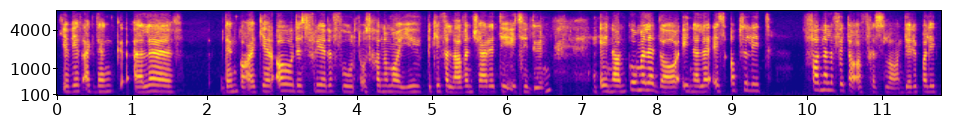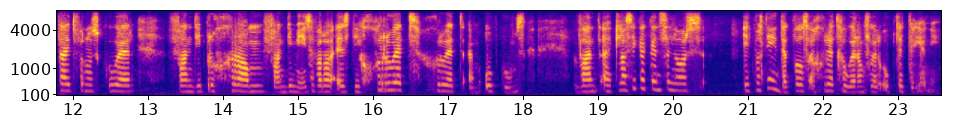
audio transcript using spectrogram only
jy weet ek dink hulle dink baie keer, "Ag, oh, dis Vredefort, ons gaan nou maar hier 'n bietjie vir Love and Charity ietsie doen." En dan kom hulle daar en hulle is absoluut van hulle voete afgeslaan deur die kwaliteit van ons koor, van die program, van die mense wat daar is, die groot groot um, opkoms. Want 'n uh, klassieke kunstenaars het mos nie dikwels 'n groot gehoor om voor op te tree nie.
